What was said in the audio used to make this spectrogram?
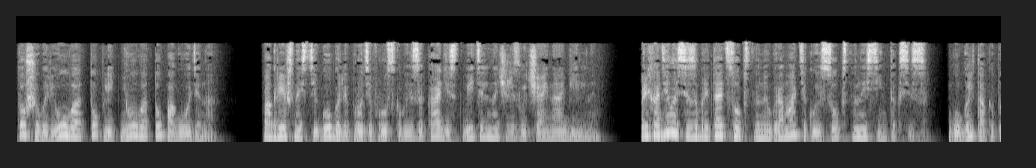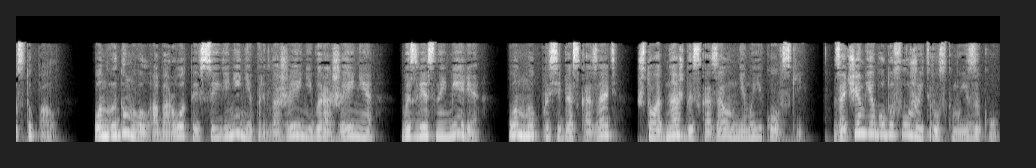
то Шевырева, то Плетнева, то Погодина. Погрешности Гоголя против русского языка действительно чрезвычайно обильны. Приходилось изобретать собственную грамматику и собственный синтаксис. Гоголь так и поступал. Он выдумывал обороты, соединения предложений, выражения. В известной мере он мог про себя сказать, что однажды сказал мне Маяковский. «Зачем я буду служить русскому языку?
